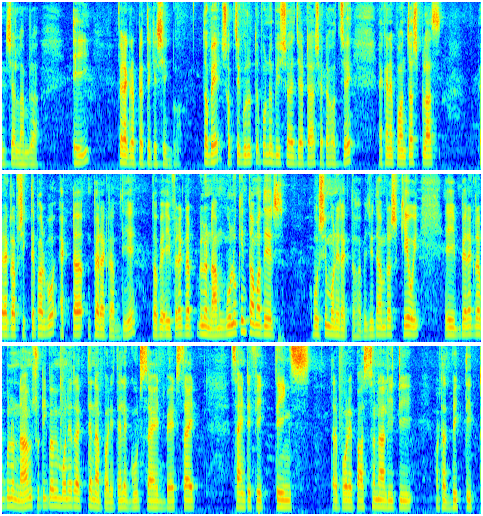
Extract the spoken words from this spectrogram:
ইনশাল্লাহ আমরা এই প্যারাগ্রাফটা থেকে শিখব। তবে সবচেয়ে গুরুত্বপূর্ণ বিষয় যেটা, সেটা হচ্ছে এখানে পঞ্চাশ প্লাস প্যারাগ্রাফ শিখতে পারব একটা প্যারাগ্রাফ দিয়ে। তবে এই প্যারাগ্রাফগুলোর নামগুলো কিন্তু আমাদের অবশ্যই মনে রাখতে হবে। যদি আমরা কেউই এই প্যারাগ্রাফগুলোর নাম সঠিকভাবে মনে রাখতে না পারি, তাহলে good side bad side scientific things তারপরে পার্সোনালিটি অর্থাৎ ব্যক্তিত্ব,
